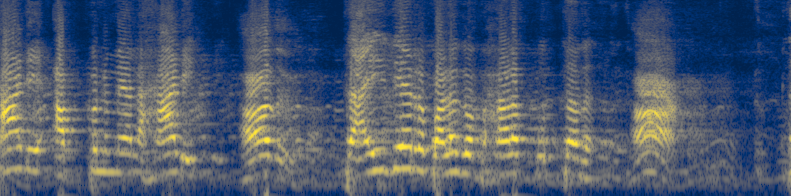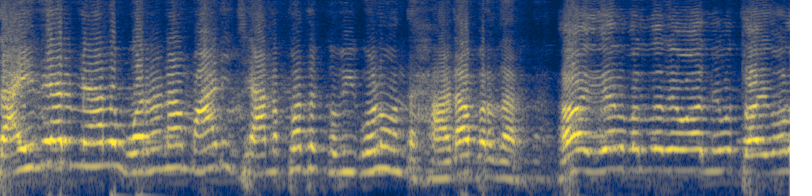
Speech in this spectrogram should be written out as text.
ಹಾಡಿ ಅಪ್ಪನ ಮೇಲೆ ಹಾಡಿ. ತಾಯಿದೇರ ಬಳಗ ಬಹಳ ಕುತ್ತದ ಹಾ. ತಾಯಿದೇರ ಮೇಲೆ ವರ್ಣ ಮಾಡಿ ಜಾನಪದ ಕವಿಗಳು ಒಂದು ಹಾಡ ಬರ್ದಾರ. ಹಾ ಏನ್ ಬರ್ದಾರ ನೀವು ತಾಯಿಗಳ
